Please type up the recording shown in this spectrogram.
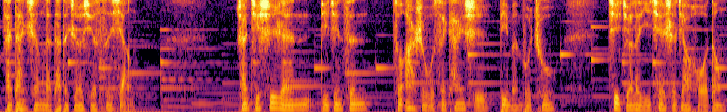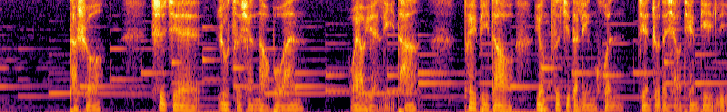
才诞生了他的哲学思想。传奇诗人狄金森从二十五岁开始闭门不出，拒绝了一切社交活动。他说：“世界如此喧闹不安，我要远离它，退避到用自己的灵魂。”建筑的小天地里，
